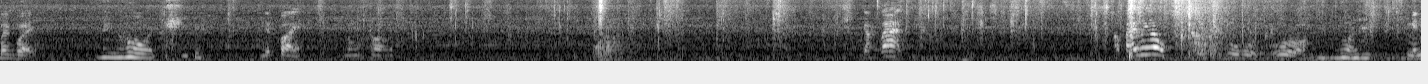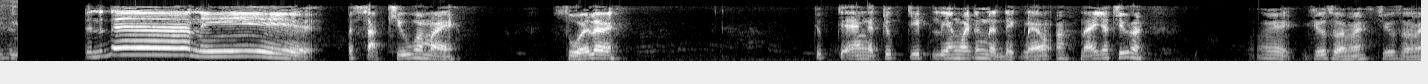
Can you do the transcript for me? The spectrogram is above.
บ่อยไม่โหดๆเดี๋ยวปล่อยลงคลอง กลับบ้าน เอาไปวิ่งลูกโอ้โหเหม็นหึงเต้นเต้นนี่ไปสักคิ้วมาใหม่ สวยเลย จุ๊บแจงกับจุ๊บจิ๊บเลี้ยงไว้ตั้งแต่เด็กแล้วอะไหนยักคิ้วหน่อยเอ้ยคิ้วสวยไหมคิ้วสวยไหม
